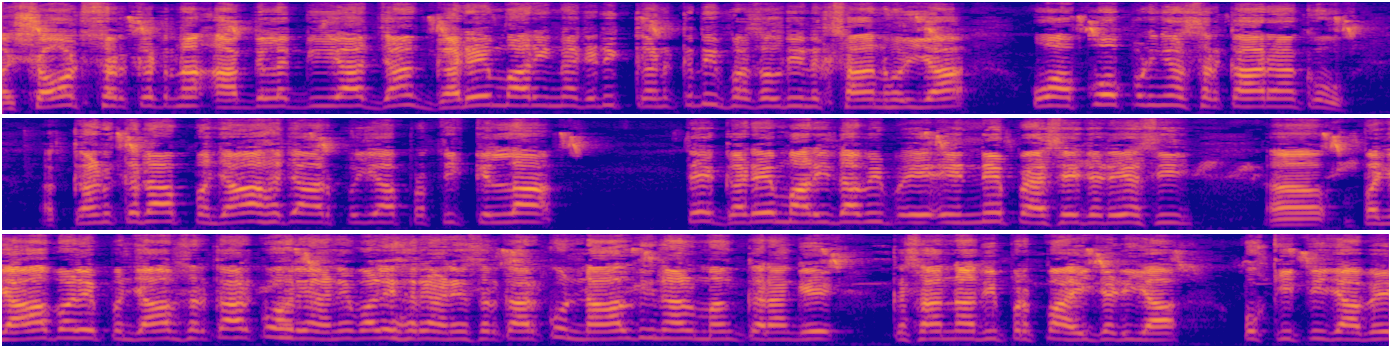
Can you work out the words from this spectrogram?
ਸ਼ਾਰਟ ਸਰਕਟ ਨਾਲ ਅੱਗ ਲੱਗੀ ਆ ਜਾਂ ਗੜੇਮਾਰੀ ਨਾਲ ਜਿਹੜੀ ਕਣਕ ਦੀ ਫਸਲ ਦੀ ਨੁਕਸਾਨ ਹੋਈ ਆ, ਉਹ ਆਪੋ ਆਪਣੀਆਂ ਸਰਕਾਰਾਂ ਕੋ ਕਣਕ ਦਾ 50000 ਰੁਪਇਆ ਪ੍ਰਤੀ ਕਿੱਲਾ ਤੇ ਗੜੇਮਾਰੀ ਦਾ ਵੀ ਇੰਨੇ ਪੈਸੇ ਜਿਹੜੇ ਅਸੀਂ ਪੰਜਾਬ ਵਾਲੇ, ਪੰਜਾਬ ਸਰਕਾਰ ਕੋ, ਹਰਿਆਣੇ ਵਾਲੇ, ਹਰਿਆਣੇ ਸਰਕਾਰ ਕੋ ਨਾਲ ਦੀ ਨਾਲ ਮੰਗ ਕਰਾਂਗੇ ਕਿਸਾਨਾਂ ਦੀ ਭਰਪਾਈ ਜਿਹੜੀ ਆ ਉਹ ਕੀਤੀ ਜਾਵੇ।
